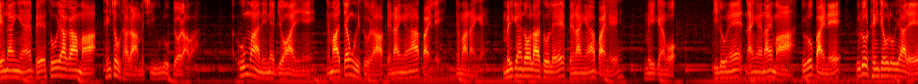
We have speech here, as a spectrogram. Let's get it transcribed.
ဘယ်နိုင်ငံဘယ်အစိုးရကမှထိန်းချုပ်ထားတာမရှိဘူးလို့ပြောတာပါ။ဥပမာအနေနဲ့ပြောရရင်မြန်မာကျပ်ငွေဆိုတာဘယ်နိုင်ငံကပိုင်လဲမြန်မာနိုင်ငံ။အမေရိကန်ဒေါ်လာဆိုလည်းဘယ်နိုင်ငံကပိုင်လဲအမေရိကန်ပေါ့။ဒီလိုနဲ့နိုင်ငံတိုင်းမှာသူတို့ပိုင်တဲ့သူတို့ထိန်းချုပ်လို့ရတဲ့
